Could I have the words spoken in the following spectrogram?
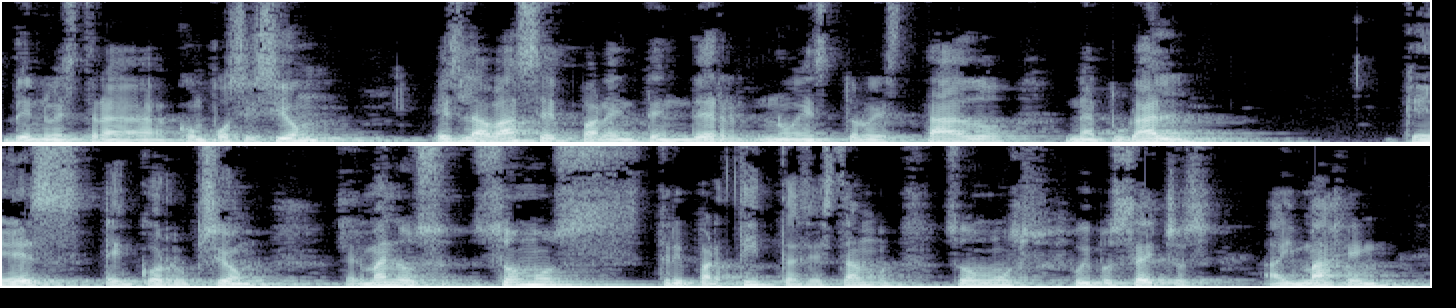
de nuestra composición es la base para entender nuestro estado natural, que es en corrupción. Hermanos, somos tripartitas, estamos, somos, fuimos hechos a imagen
